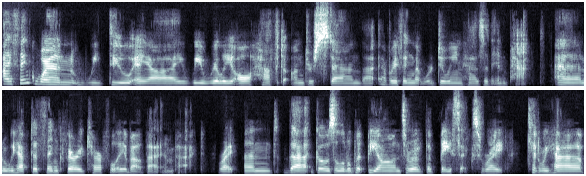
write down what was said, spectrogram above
I think when we do AI, we really all have to understand that everything that we're doing has an impact. And we have to think very carefully about that impact, right? And that goes a little bit beyond sort of the basics, right? Can we have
